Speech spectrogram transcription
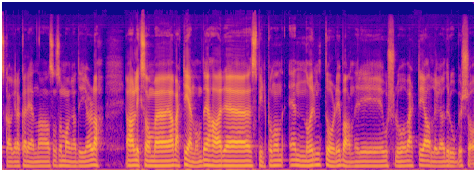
Skagerrak Arena, sånn som mange av de gjør. da. Jeg har liksom, eh, jeg har vært igjennom det. Jeg har uh, spilt på noen enormt dårlige baner i Oslo og vært i alle garderober, så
